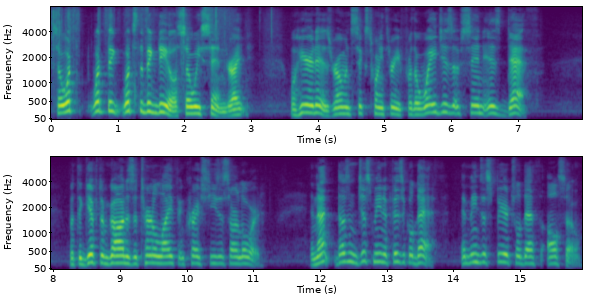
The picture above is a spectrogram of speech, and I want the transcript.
So what what big what's the big deal? So we sinned, right? Well, here it is, Romans 6:23, for the wages of sin is death, but the gift of God is eternal life in Christ Jesus our Lord. And that doesn't just mean a physical death. It means a spiritual death also.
